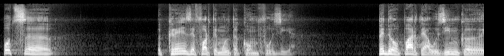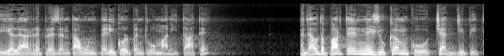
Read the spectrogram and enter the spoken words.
pot să creeze foarte multă confuzie. Pe de o parte auzim că ele ar reprezenta un pericol pentru umanitate, pe de altă parte ne jucăm cu chat GPT,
